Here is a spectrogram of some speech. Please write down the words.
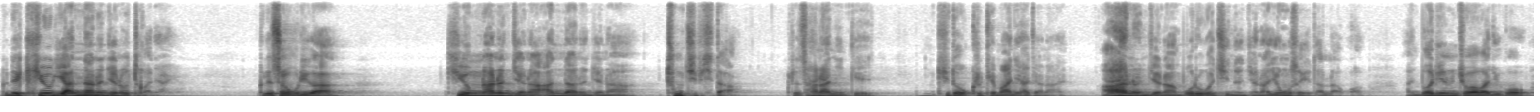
근데 기억이 안 나는 죄는 어떡하냐. 그래서 우리가 기억나는 죄나 안 나는 죄나 퉁칩시다. 그래서 하나님께 기도 그렇게 많이 하잖아요. 아는 죄나 모르고 짓는 죄나 용서해 달라고. 머리는 좋아가지고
